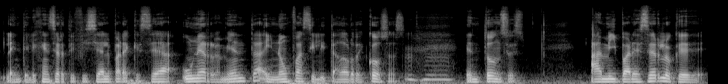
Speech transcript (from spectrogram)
la inteligencia artificial para que sea una herramienta y no un facilitador de cosas. Entonces, a mi parecer lo que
